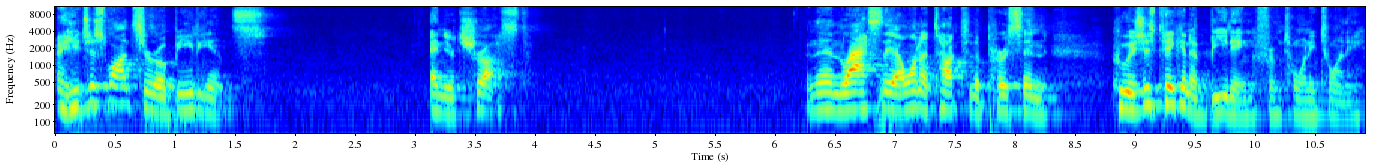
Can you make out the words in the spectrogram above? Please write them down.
And He just wants your obedience and your trust. And then lastly, I want to talk to the person who has just taken a beating from 2020.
